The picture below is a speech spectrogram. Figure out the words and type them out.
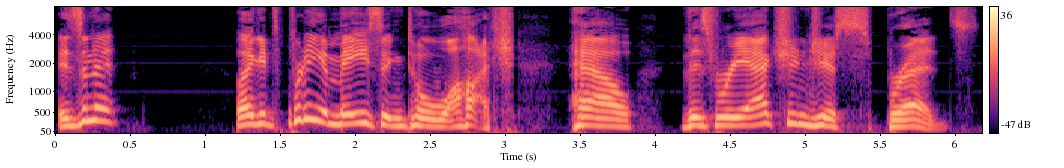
Isn't it? Like, it's pretty amazing to watch how this reaction just spreads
